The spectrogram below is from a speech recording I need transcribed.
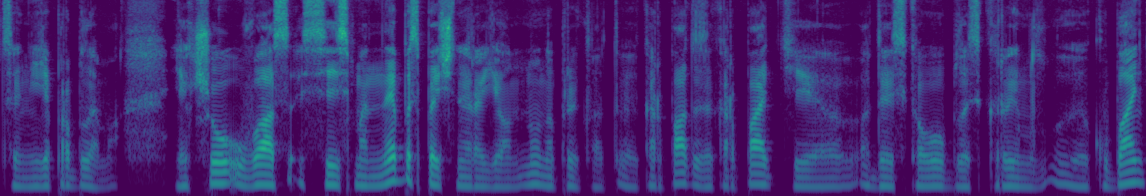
це не є проблема. Якщо у вас сейсмонебезпечний район, ну, наприклад, е, Карпати, Закарпаття, е, Одеська область, Крим, е, Кубань,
